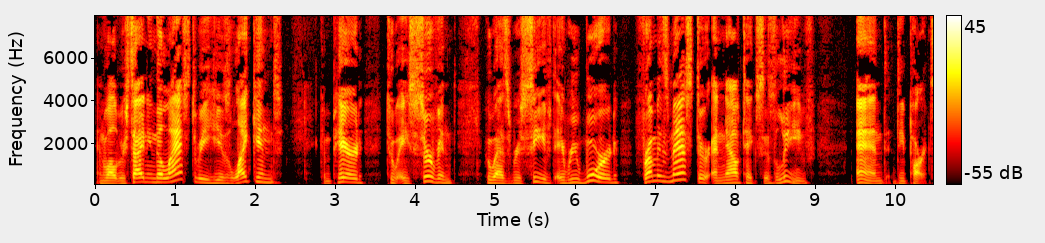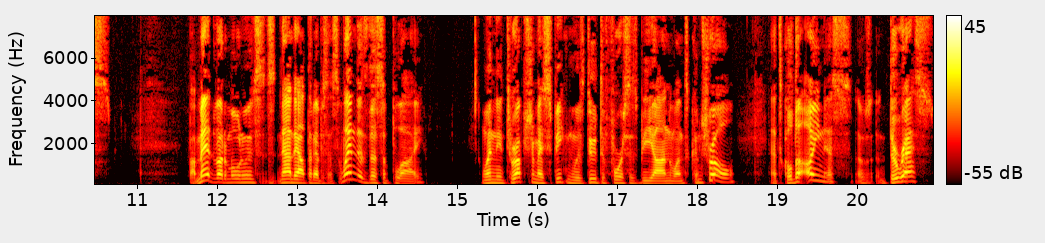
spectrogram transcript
And while reciting the last three, he is likened compared to a servant who has received a reward from his master and now takes his leave and departs. Now the Alter Rebbe says, when does this apply? When the interruption by speaking was due to forces beyond one's control, that's called the oinus, duress.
